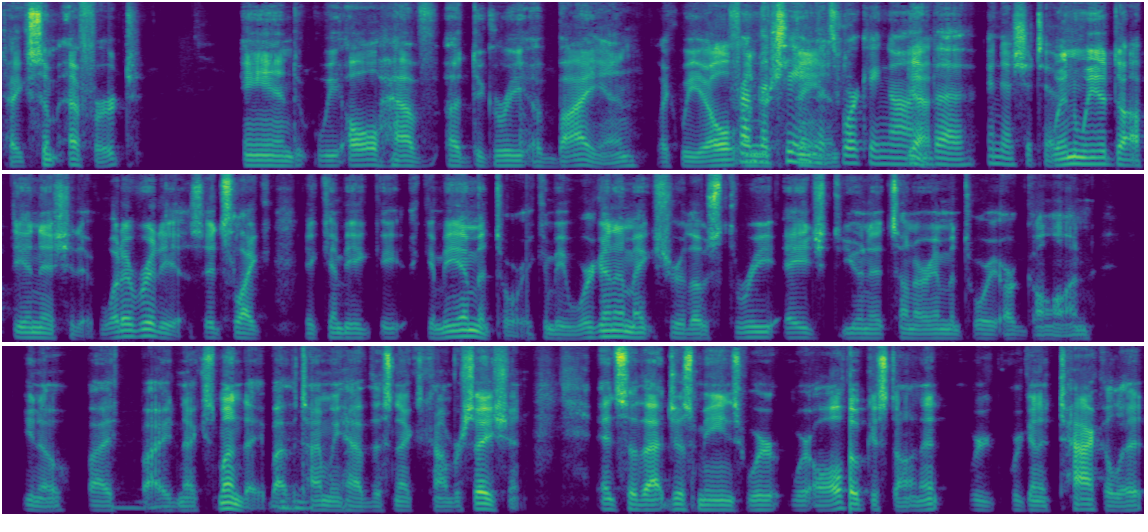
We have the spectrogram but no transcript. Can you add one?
takes some effort and we all have a degree of buy-in like we all From the team that's working on Yeah. the initiative. when we adopt the initiative whatever it is it's like it can be it can be inventory it can be we're going to make sure those three aged units on our inventory are gone you know by by next monday by the Mhm. time we have this next conversation and so that just means we're we're all focused on it we're we're going to tackle it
